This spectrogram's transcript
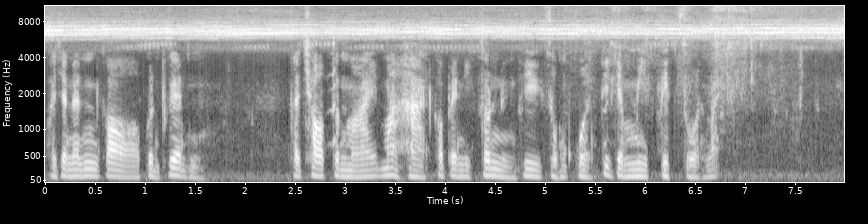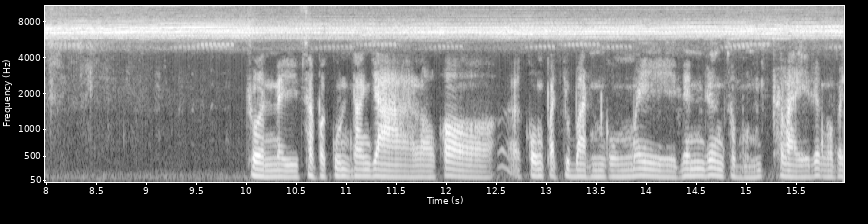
เพราะฉะนั้นก็เพื่อนๆ ถ้าชอบต้นไม้มะหาดก็เป็นอีกต้นหนึ่งที่สมควรที่จะมีติดสวนไว้ ส่วนในสรรพคุณทางยาเราก็คงปัจจุบันคงไม่เน้นเรื่องสมุนไพรเรื่องเอาไป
